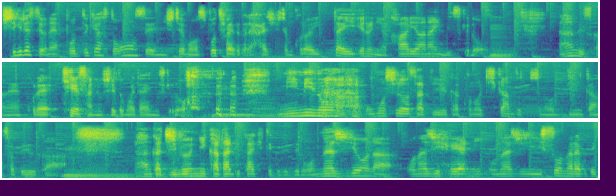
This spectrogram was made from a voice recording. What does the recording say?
不思議ですよね。ポッドキャスト音声にしても Spotify とかで配信してもこれは1対 N には変わりはないんですけど、うん。なんですかね、これ K さんに教えてもらいたいんですけど、うん。耳の面白さというか、この期間としての敏感さというか、うん。なんか自分に語りかけてくれてる同じような同じ部屋に同じ椅子を並べて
